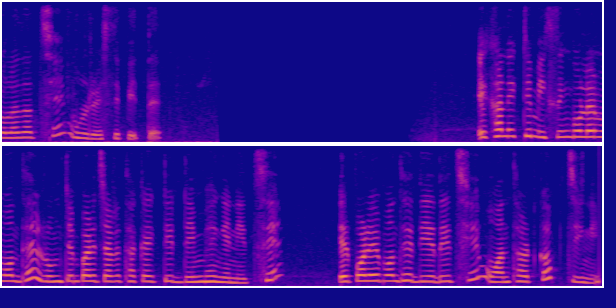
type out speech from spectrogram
চলে যাচ্ছি মূল রেসিপিতে এখানে একটি মিক্সিং বোলের মধ্যে রুম টেম্পারেচারে থাকা একটি ডিম ভেঙে নিচ্ছি। এরপর এর মধ্যে দিয়ে দিচ্ছি ওয়ান থার্ড কাপ চিনি।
